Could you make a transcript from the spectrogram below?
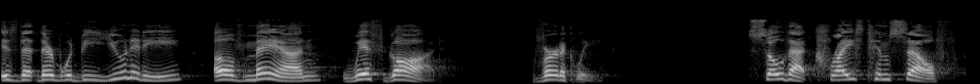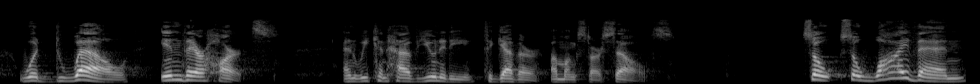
is that there would be unity of man with God vertically so that Christ himself would dwell in their hearts and we can have unity together amongst ourselves. So, so why then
